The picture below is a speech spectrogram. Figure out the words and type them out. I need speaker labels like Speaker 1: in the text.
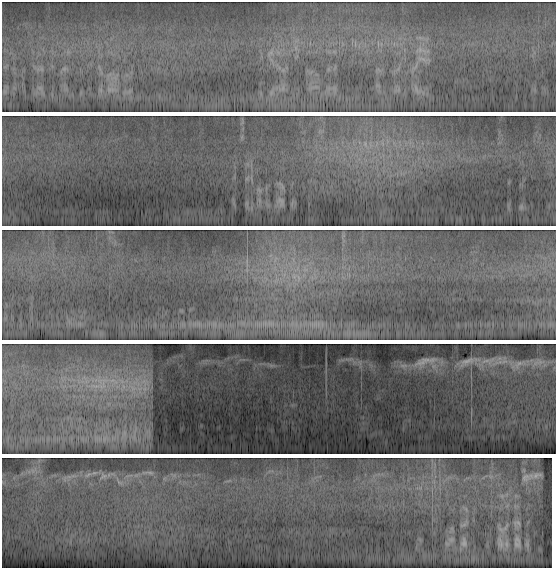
Speaker 1: سن و اعتراض مردم جوان تواهد به گرانی ها و ارزایی های این أكثر مغازها بس استوديو ياسمين وغدا النهارده Tamam kardeşim. Allah razı olsun.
